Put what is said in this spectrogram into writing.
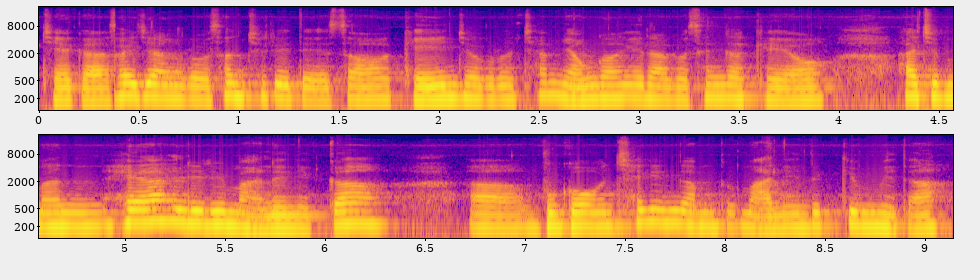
제가 회장으로 선출이 돼서 개인적으로 참 영광이라고 생각해요. 하지만 해야 할 일이 많으니까 아, 무거운 책임감도 많이 느낍니다.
